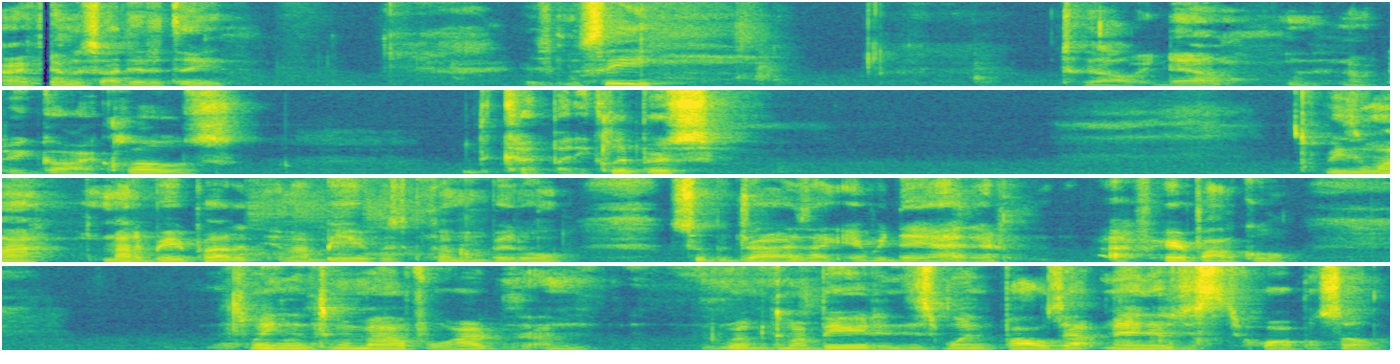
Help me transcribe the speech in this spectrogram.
All right, family, so I did a thing. As you can see, took it all the way down. Number three guard close. The Cut Buddy Clippers. Reason why, I'm not a beard product and my beard was becoming brittle, super dry. It's like every day I had a, a hair follicle swinging into my mouth or I, I'm rubbing through my beard and this one falls out. Man, it was just horrible. So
